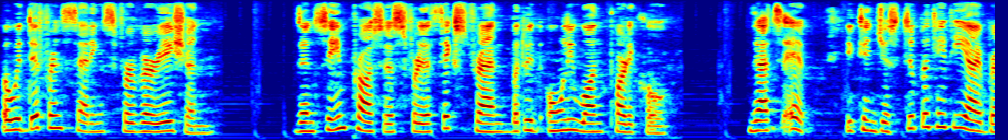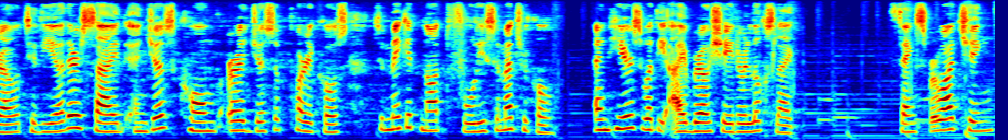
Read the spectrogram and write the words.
but with different settings for variation. Then same process for the thick strand but with only one particle. That's it. You can just duplicate the eyebrow to the other side and just comb or adjust the particles to make it not fully symmetrical. And here's what the eyebrow shader looks like. Thanks for watching.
